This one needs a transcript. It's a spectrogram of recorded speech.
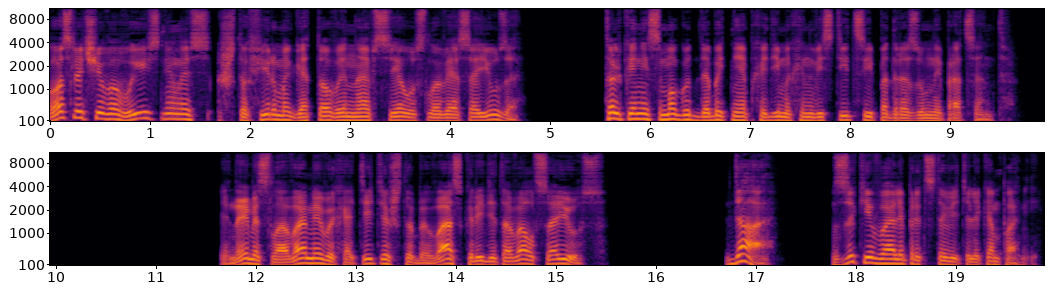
После чего выяснилось, что фирмы готовы на все условия Союза, только не смогут добыть необходимых инвестиций под разумный процент. Иными словами, вы хотите, чтобы вас кредитовал Союз? Да, закивали представители компаний.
